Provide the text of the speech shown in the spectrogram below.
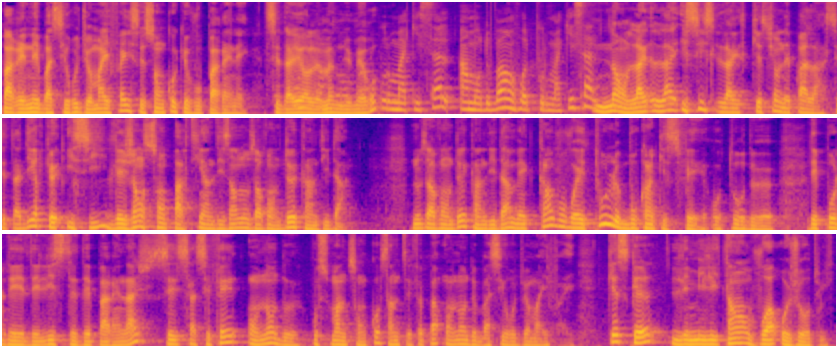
parrainez Bassirou Diomaye Faye, c'est Sonko que vous parrainez. C'est d'ailleurs le même numéro. Pour Macky Sall, à Modouba, on vote pour Macky Sall. Non, là, là, ici, la question n'est pas là. C'est-à-dire que ici, les gens sont partis en disant, nous avons deux candidats nous avons deux candidats, mais quand vous voyez tout le bouquin qui se fait autour de dépôt des, listes des parrainages, ça se fait au nom de Ousmane Sonko, ça ne se fait pas au nom de Bassirou Diomaye. Qu'est-ce que les militants voient aujourd'hui?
